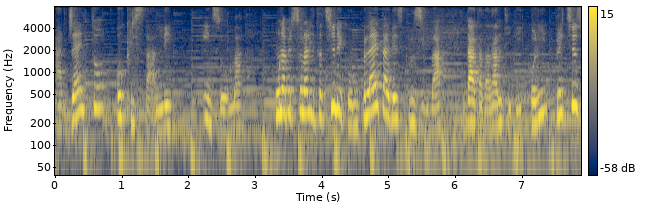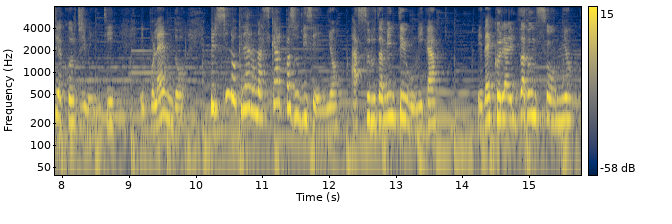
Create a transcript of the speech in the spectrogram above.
argento o cristalli. Insomma, una personalizzazione completa ed esclusiva, data da tanti piccoli, preziosi accorgimenti e volendo persino creare una scarpa su disegno, assolutamente unica. Ed ecco realizzato un sogno.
